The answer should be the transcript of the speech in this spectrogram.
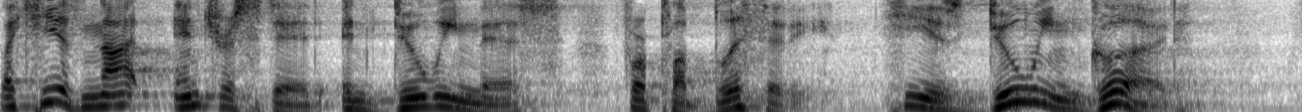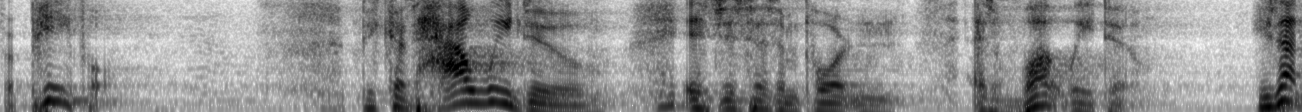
Like he is not interested in doing this for publicity, he is doing good for people. Because how we do is just as important as what we do. He's not,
